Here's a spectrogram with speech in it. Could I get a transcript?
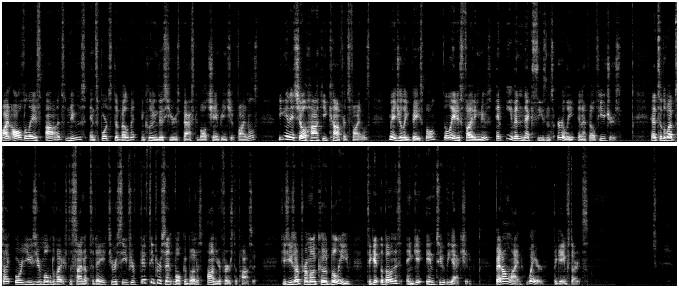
Find all the latest odds, news, and sports development, including this year's basketball championship finals, the NHL hockey conference finals, Major League Baseball, the latest fighting news, and even next season's early NFL futures. Head to the website or use your mobile device to sign up today to receive your 50% welcome bonus on your first deposit. Just use our promo code BELIEVE to get the bonus and get into the action. Bet online, where the game starts.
